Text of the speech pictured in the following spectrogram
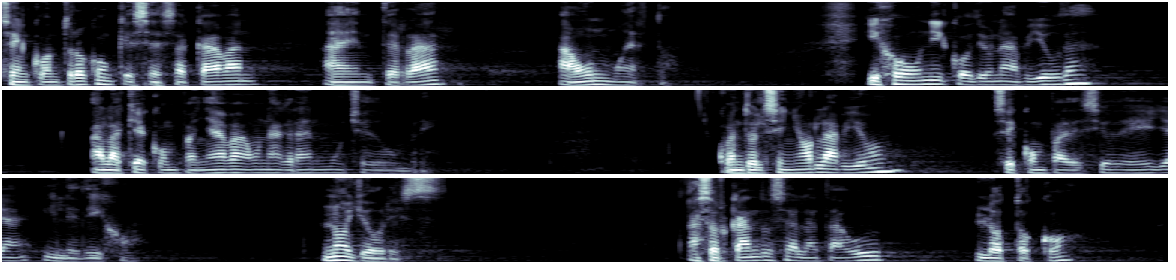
se encontró con que se sacaban a enterrar a un muerto, hijo único de una viuda a la que acompañaba una gran muchedumbre. Cuando el Señor la vio, se compadeció de ella y le dijo, no llores. Acercándose al ataúd, lo tocó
